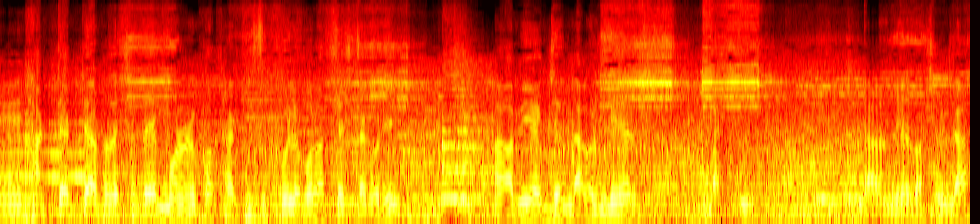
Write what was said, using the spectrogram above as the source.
হাঁটতে হাঁটতে আপনাদের সাথে মনের কথা কিছু খুলে বলার চেষ্টা করি। আমি একজন দাগনমিয়ার বাসী। দাগনমিয়ার বাসিন্দা। আহ,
